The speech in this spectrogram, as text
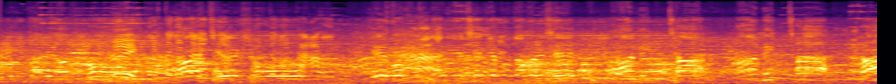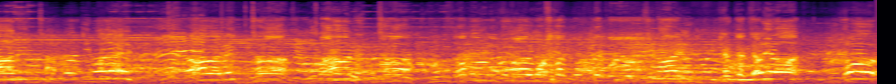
এবং তাদের অর্থ ছেলের সহ যে বক্তৃতা দিয়েছে যে কথা বলেছে তা মিথ্যা তা মিথ্যা তা মিথ্যা বলে তা মিথ্যা তা মিথ্যা। কোনো কিছু নাই সেটা জালিয়াত ভোট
